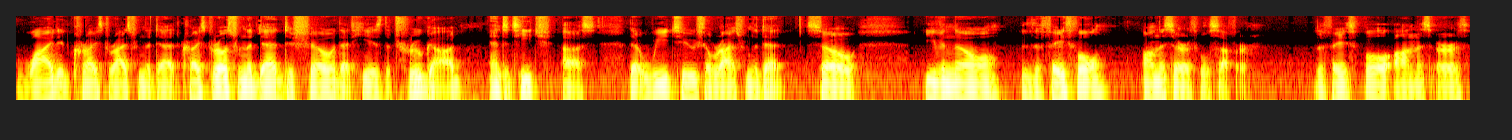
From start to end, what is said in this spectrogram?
Why did Christ rise from the dead? Christ rose from the dead to show that he is the true God and to teach us that we too shall rise from the dead. So even though the faithful on this earth will suffer, the faithful on this earth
